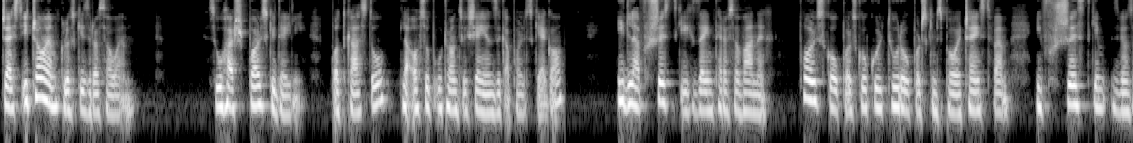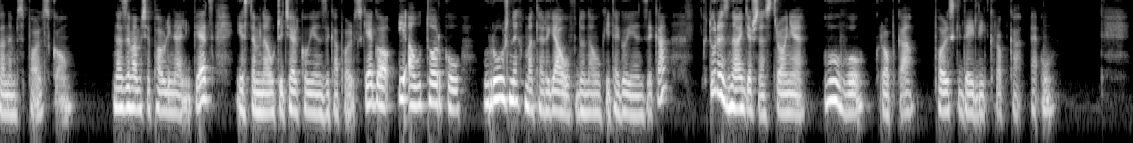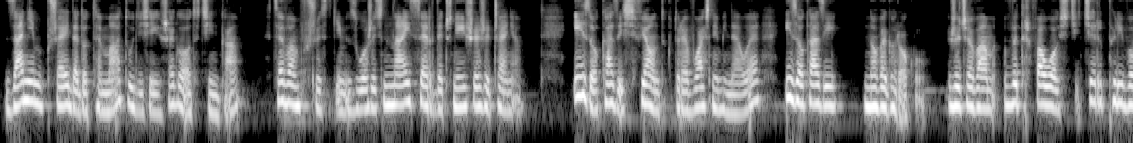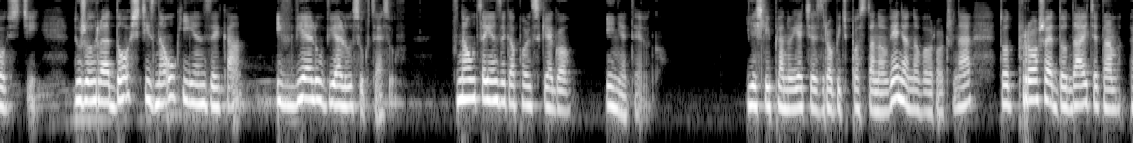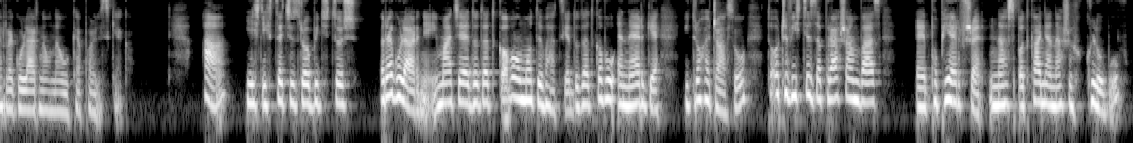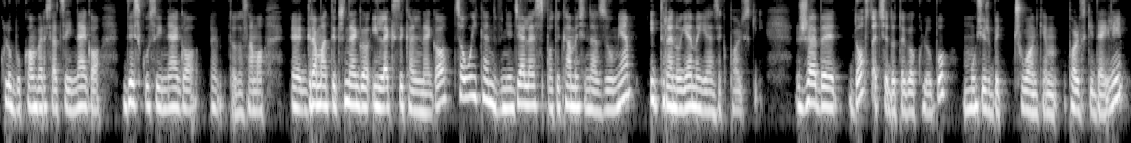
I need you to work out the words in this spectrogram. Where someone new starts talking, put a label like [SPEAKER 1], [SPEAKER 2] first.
[SPEAKER 1] Cześć i czołem kluski z rosołem. Słuchasz Polski Daily, podcastu dla osób uczących się języka polskiego i dla wszystkich zainteresowanych polską, polską kulturą, polskim społeczeństwem i wszystkim związanym z Polską. Nazywam się Paulina Lipiec, jestem nauczycielką języka polskiego i autorką różnych materiałów do nauki tego języka, które znajdziesz na stronie www.polskidaily.eu. Zanim przejdę do tematu dzisiejszego odcinka, chcę Wam wszystkim złożyć najserdeczniejsze życzenia. I z okazji świąt, które właśnie minęły, i z okazji Nowego Roku. Życzę Wam wytrwałości, cierpliwości, dużo radości z nauki języka i wielu, wielu sukcesów w nauce języka polskiego i nie tylko. Jeśli planujecie zrobić postanowienia noworoczne, to proszę dodajcie tam regularną naukę polskiego. A jeśli chcecie zrobić coś regularnie i macie dodatkową motywację, dodatkową energię i trochę czasu, to oczywiście zapraszam Was po pierwsze na spotkania naszych klubów, klubu konwersacyjnego, dyskusyjnego, e, to to samo, e, gramatycznego i leksykalnego. Co weekend w niedzielę spotykamy się na Zoomie i trenujemy język polski. Żeby dostać się do tego klubu, musisz być członkiem Polski Daily.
